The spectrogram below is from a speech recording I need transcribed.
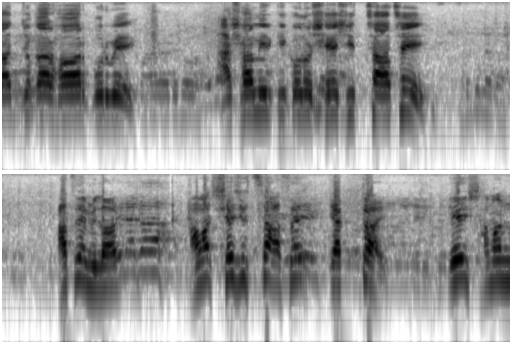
কার্যকর হওয়ার পূর্বে আসামির কি কোনো শেষ ইচ্ছা আছে? আছে মিলন আমার শেষ ইচ্ছা আছে একটাই। এই সামান্য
